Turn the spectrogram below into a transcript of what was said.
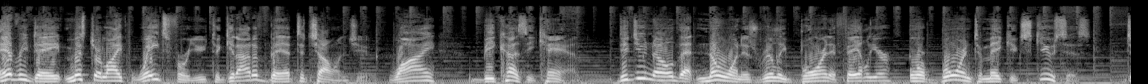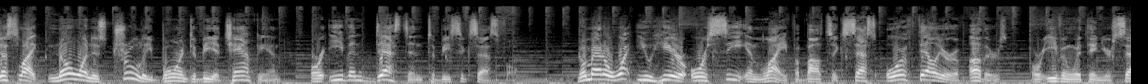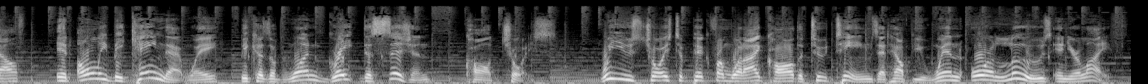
Every day, Mr. Life waits for you to get out of bed to challenge you. Why? Because he can. Did you know that no one is really born a failure or born to make excuses? Just like no one is truly born to be a champion or even destined to be successful. No matter what you hear or see in life about success or failure of others, or even within yourself, it only became that way because of one great decision called choice. We use choice to pick from what I call the two teams that help you win or lose in your life.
